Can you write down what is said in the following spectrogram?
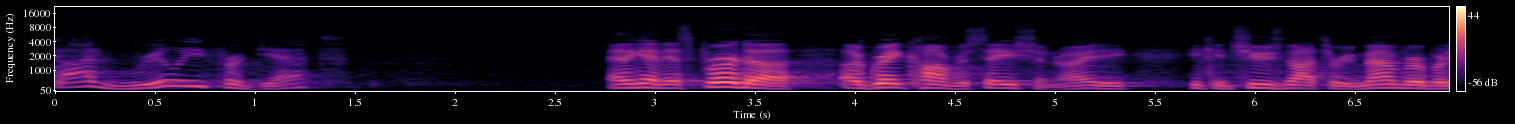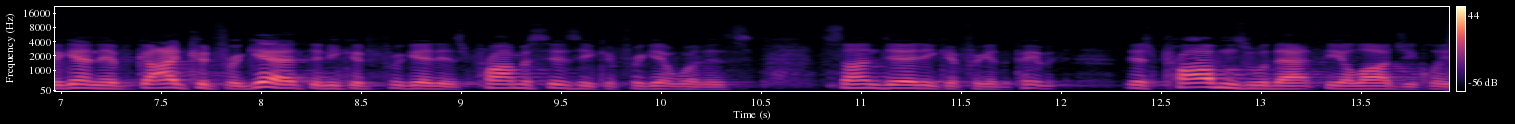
Does God really forget? And again, it spurred a, a great conversation, right? He, he can choose not to remember. But again, if God could forget, then he could forget his promises. He could forget what his son did. He could forget the payment. There's problems with that theologically.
